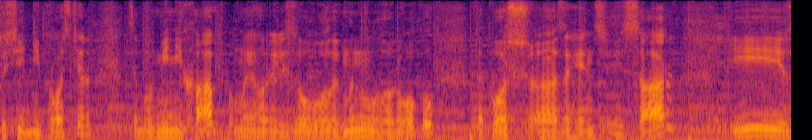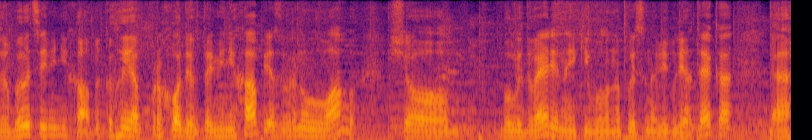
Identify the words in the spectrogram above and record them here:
сусідній простір. Це був міні-хаб. Ми його реалізовували минулого року, також е, з агенцією САР. І зробили цей міні-хаб. І коли я проходив той міні-хаб, я звернув увагу, що були двері, на які було написано бібліотека. Е,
